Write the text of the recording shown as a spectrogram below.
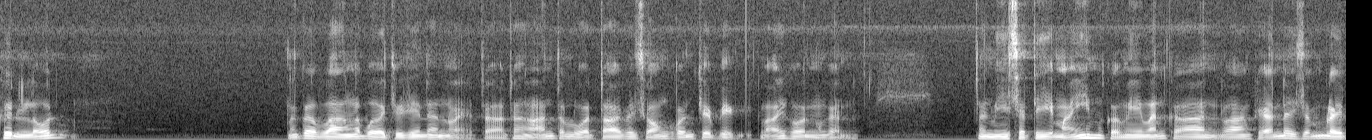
ขึ้นรถ มันก็วางระเบิดอยู่ที่นั่นไว้แต่ทหารตำรวจตายไปสองคนเจ็บอีกหลายคนเหมือนกัน มันมีสติไหม มันก็มีเหมือนกัน วางแผนได้สำเร็จ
